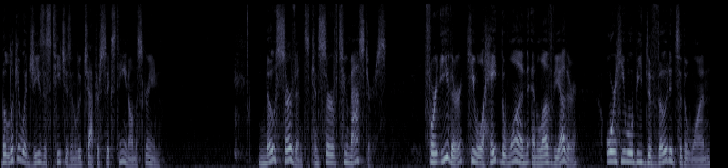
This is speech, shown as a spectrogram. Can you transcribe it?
But look at what Jesus teaches in Luke chapter 16 on the screen. No servant can serve two masters, for either he will hate the one and love the other, or he will be devoted to the one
